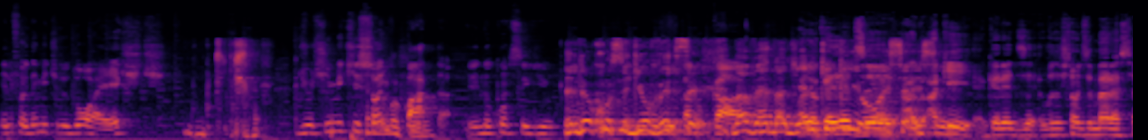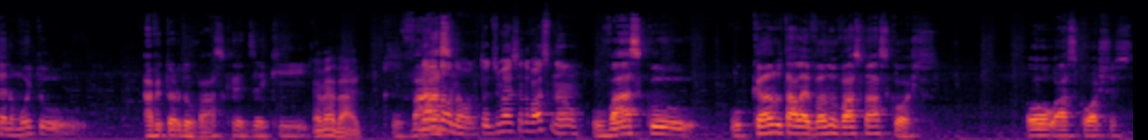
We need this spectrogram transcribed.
Ele foi demitido do Oeste. De um time que só É loucura. empata. Ele não conseguiu. Ele não conseguiu Ele não vencer. tá. Na verdade, Olha, ele eu que queria criou dizer, esse, esse- aqui, eu queria dizer, vocês estão desmerecendo muito a vitória do Vasco, queria dizer que É verdade. o Não, Vasco, não, não. Não tô desmerecendo o Vasco, não. o Vasco, o Cano tá levando o Vasco nas costas. Ou as costas.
